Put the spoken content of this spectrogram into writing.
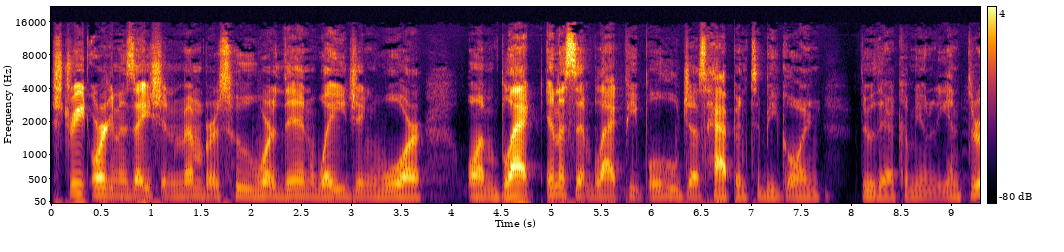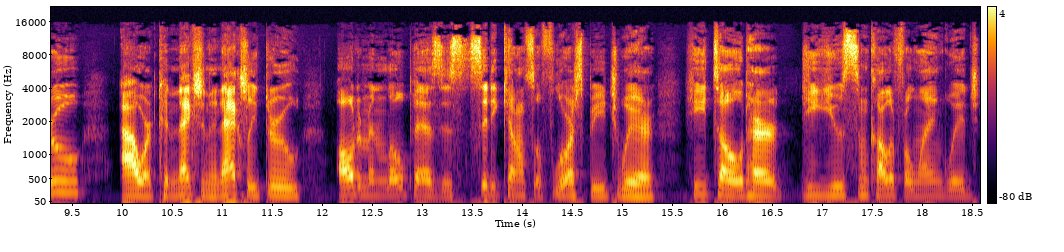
street organization members who were then waging war on black, innocent black people who just happened to be going through their community. And through our connection, and actually through Alderman Lopez's city council floor speech, where he told her he used some colorful language.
